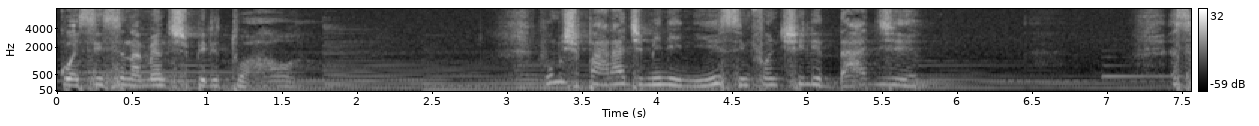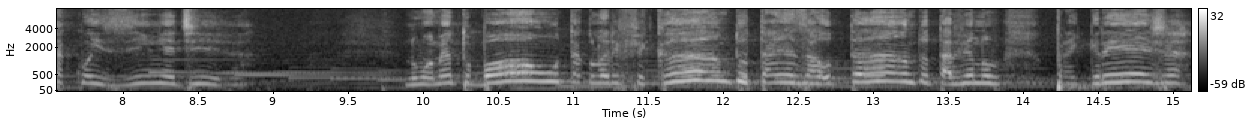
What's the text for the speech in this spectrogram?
com esse ensinamento espiritual. Vamos parar de meninice, infantilidade. Essa coisinha de no momento bom, está glorificando, está exaltando, está vindo para a igreja.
